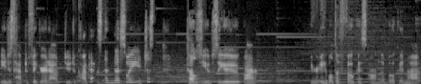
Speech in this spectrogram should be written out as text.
You just have to figure it out due to context, and this way it just tells you so you aren't you're able to focus on the book and not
